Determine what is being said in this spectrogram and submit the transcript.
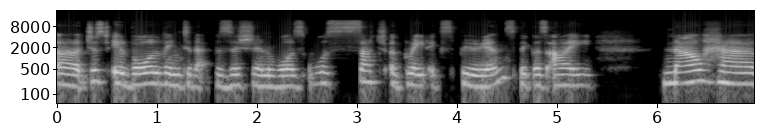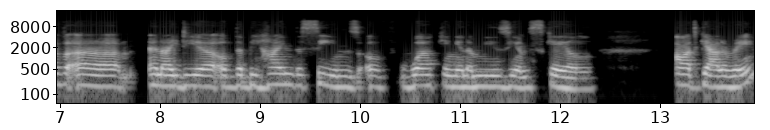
uh, just evolving to that position was was such a great experience because i now have uh, an idea of the behind the scenes of working in a museum scale art gallery.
